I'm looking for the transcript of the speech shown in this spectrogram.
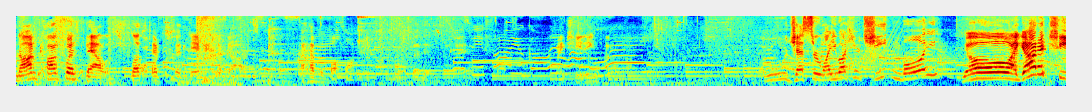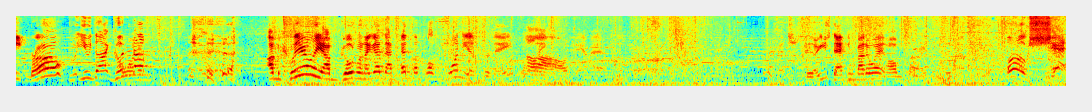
non-conquest balance, plus 10% damage to gods. I have a buff on me. I don't know what that is. Am I cheating? I don't know. Ooh, Jester, why you out here cheating, boy? Yo, I gotta cheat, bro. But You not good wanna- enough? I'm clearly I'm good when I got that penta plus one yesterday. but, like- Oh, damn it. Hey, are you stacking by the way? Oh, I'm sorry. Oh, shit!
